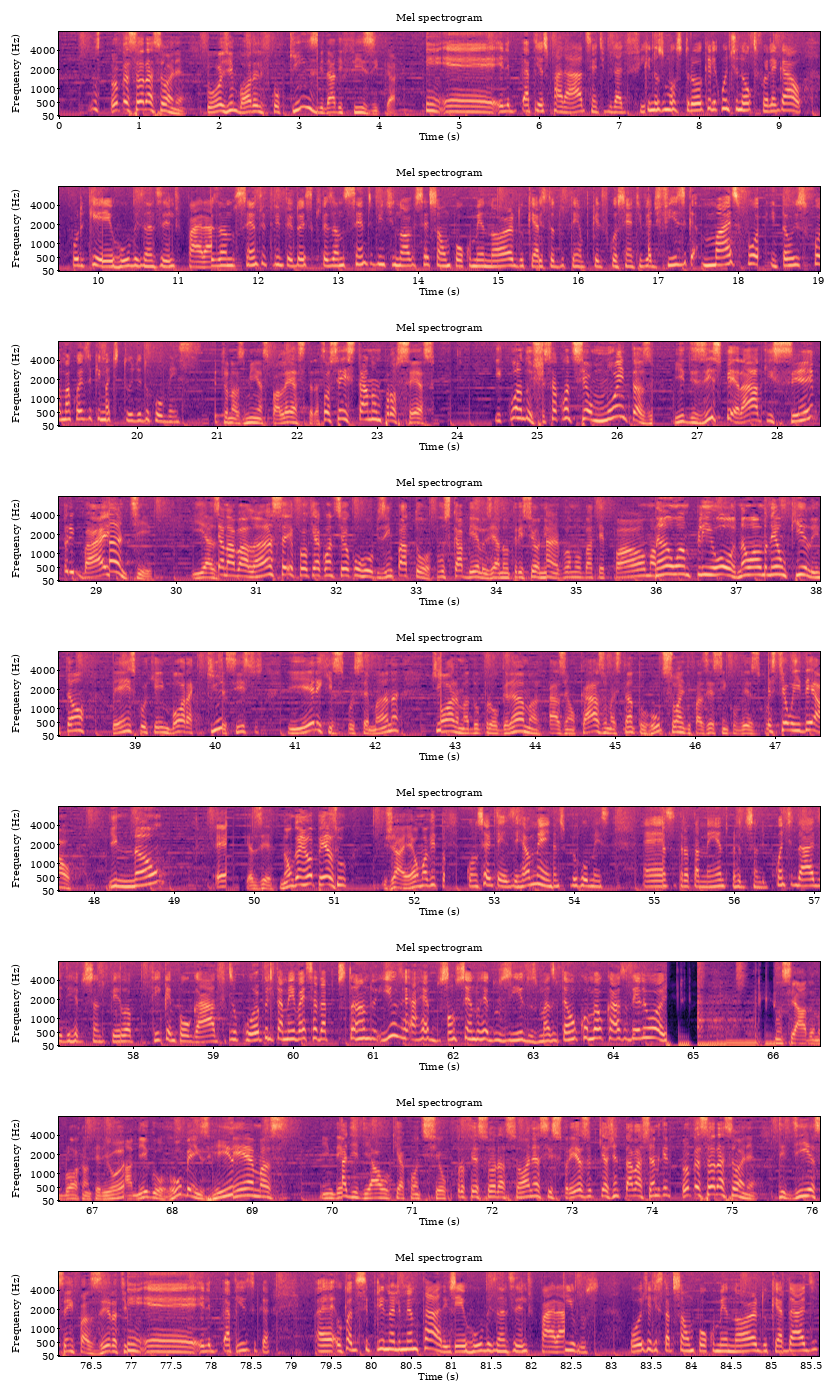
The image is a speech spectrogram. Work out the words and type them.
Professora Sônia, hoje, embora ele ficou 15 atividade física. Sim, é, ele apenas parado, sem atividade física, que nos mostrou que ele continuou, foi legal. Porque Rubens, antes ele parar, pesando 132 pesando 129, só um pouco menor do que a lista do tempo que ele ficou sem atividade física, mas foi. Então isso foi uma coisa que uma atitude do Rubens. Nas minhas palestras, você está num processo. E quando isso aconteceu muitas e desesperado que sempre bate e as na balança e foi o que aconteceu com o Rubens, empatou. Os cabelos e a nutricionista, ah, vamos bater palma. Não ampliou, não aumentou nem um quilo. Então, bens, porque embora 15 exercícios e ele quis por semana, que forma do programa, caso é um caso, mas tanto o Rubens, sonho de fazer cinco vezes. Este é o ideal. E não é, quer dizer, não ganhou peso, já é uma vitória. Com certeza, e realmente, antes para o Rubens é, esse tratamento para redução de quantidade de redução de peso, fica empolgado, o corpo ele também vai se adaptando e a redução sendo reduzidos, mas então como é o caso dele hoje. Anunciado no bloco anterior, amigo Rubens Rios, temas em de algo que aconteceu. Professora Sônia se preso porque a gente estava achando que. Professora Sônia, de dias sem fazer atividade. É, ele, a física, é, a disciplina alimentar. E Rubens, antes ele parar quilos Hoje ele está só um pouco menor do que a idade,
